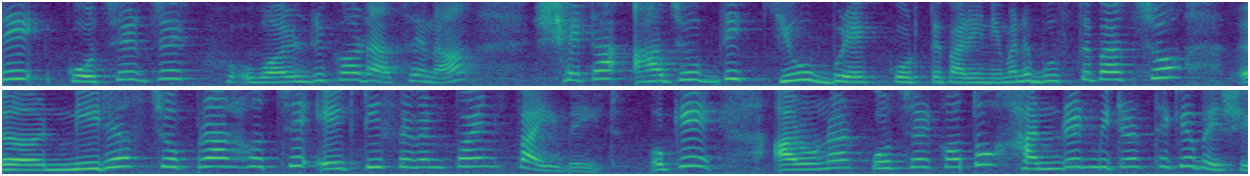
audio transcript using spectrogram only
যে কোচের যে ওয়ার্ল্ড রেকর্ড আছে না, সেটা আজ অবধি কেউ ব্রেক করতে পারেনি। মানে বুঝতে পারছ নীরজ চোপড়ার হচ্ছে eighty seven point five eight okay আর ওনার কোচের কত? হান্ড্রেড মিটার থেকেও বেশি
